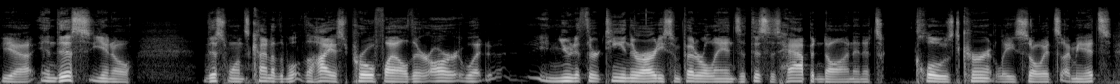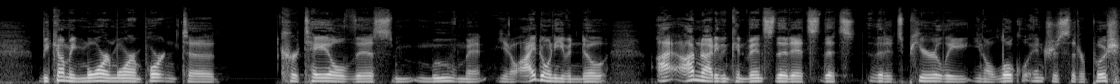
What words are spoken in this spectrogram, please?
Yeah, and this, you know, this one's kind of the, the highest profile. There are what in Unit 13 there are already some federal lands that this has happened on, and it's closed currently. So it's, I mean, it's becoming more and more important to curtail this movement. You know, I don't even know. I, I'm not even convinced that it's that's that it's purely you know local interests that are push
